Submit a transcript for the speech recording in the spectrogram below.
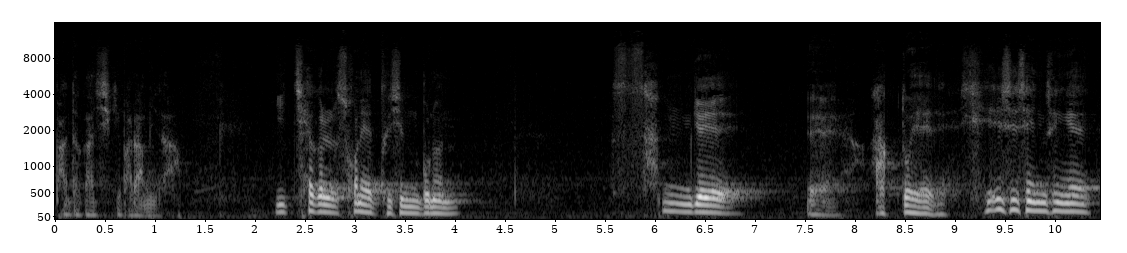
받아가시기 바랍니다. 이 책을 손에 드신 분은 삼계 예, 악도의 세세생생의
